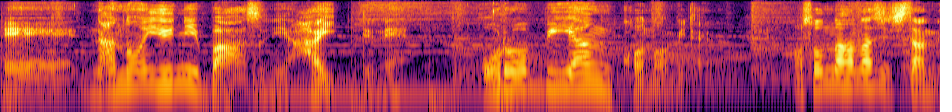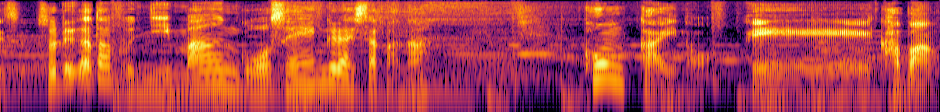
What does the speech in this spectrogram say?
えー、ナノユニバースに入ってね、オロビアンコのみたいな、まあそんな話したんですよ。それが多分2万5千円ぐらいしたかな。今回の、えー、カバン。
